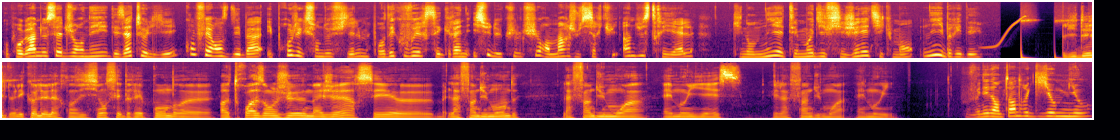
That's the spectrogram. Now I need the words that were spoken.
Au programme de cette journée, des ateliers, conférences débats et projections de films pour découvrir ces graines issues de cultures en marge du circuit industriel qui n'ont ni été modifiées génétiquement ni hybridées. L'idée de l'école de la transition, c'est de répondre euh, à trois enjeux majeurs. C'est euh, la fin du monde, la fin du mois MOIS et la fin du mois MOI. Vous venez d'entendre Guillaume Miot,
